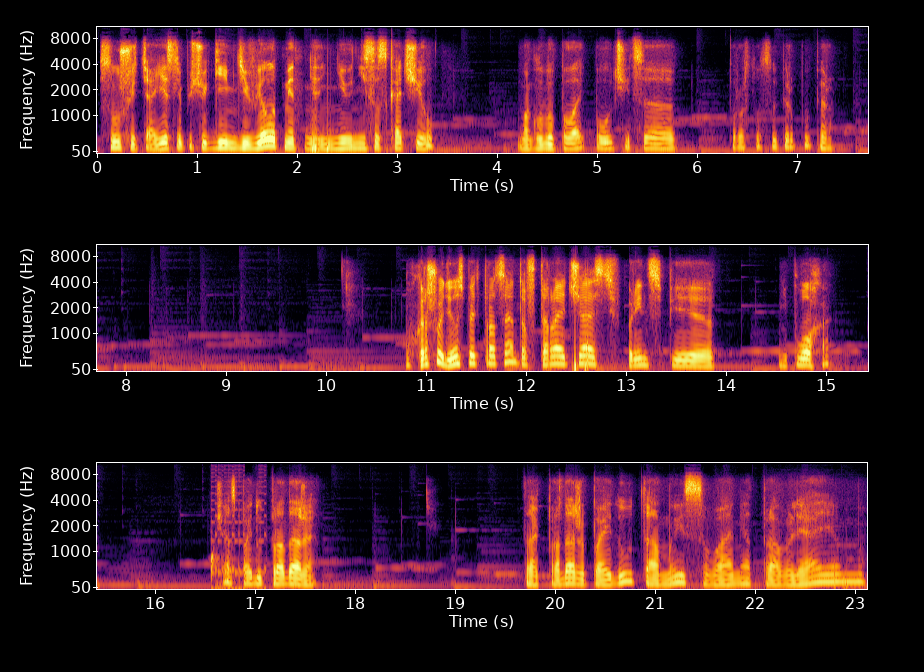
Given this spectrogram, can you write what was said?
Слушайте, а если бы еще Game Development не, не, не соскочил, могло бы получиться просто супер-пупер. Ну хорошо, 95%, вторая часть, в принципе, неплохо. Сейчас пойдут продажи. Так, продажи пойдут, а мы с вами отправляем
